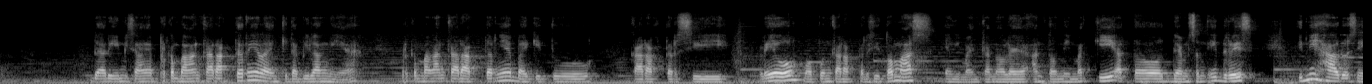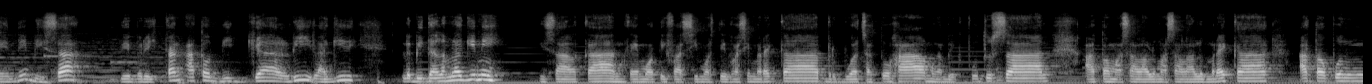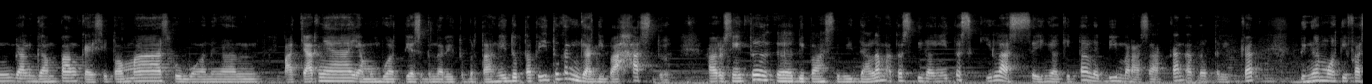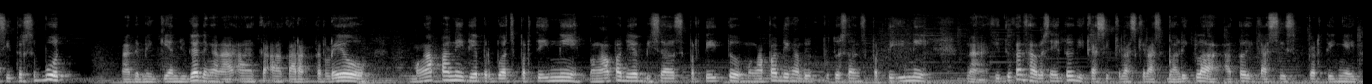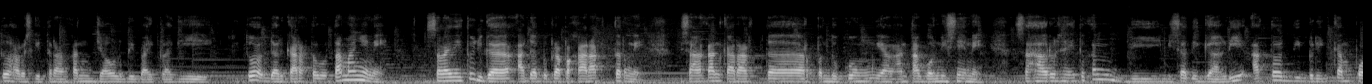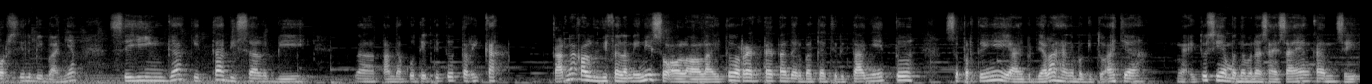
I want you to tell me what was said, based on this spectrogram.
dari misalnya perkembangan karakternya lah yang kita bilang nih ya. Perkembangan karakternya baik itu karakter si Leo maupun karakter si Thomas yang dimainkan oleh Anthony Mackie atau Damson Idris ini harusnya ini bisa diberikan atau digali lagi lebih dalam lagi nih Misalkan kayak motivasi-motivasi mereka berbuat satu hal, mengambil keputusan, atau masa lalu-masa lalu mereka, ataupun yang gampang kayak si Thomas hubungan dengan pacarnya yang membuat dia sebenarnya itu bertahan hidup, tapi itu kan nggak dibahas tuh. Harusnya itu e, dibahas lebih dalam atau setidaknya itu sekilas sehingga kita lebih merasakan atau terikat dengan motivasi tersebut. Nah demikian juga dengan karakter Leo mengapa nih dia berbuat seperti ini, mengapa dia bisa seperti itu, mengapa dia ngambil keputusan seperti ini. Nah, itu kan seharusnya itu dikasih kilas-kilas balik lah, atau dikasih sepertinya itu harus diterangkan jauh lebih baik lagi. Itu dari karakter utamanya nih. Selain itu juga ada beberapa karakter nih, misalkan karakter pendukung yang antagonisnya nih, seharusnya itu kan di, bisa digali atau diberikan porsi lebih banyak sehingga kita bisa lebih nah, tanda kutip itu terikat karena kalau di film ini seolah-olah itu rentetan dari baca ceritanya itu sepertinya ya berjalan hanya begitu aja. Nah itu sih yang benar-benar saya sayangkan sih.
